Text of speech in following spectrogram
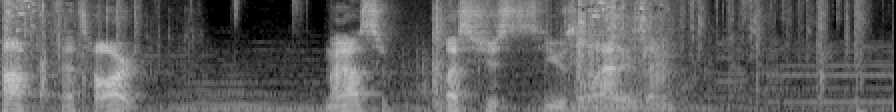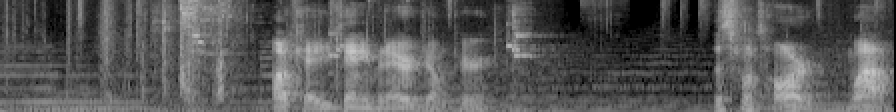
Huh, that's hard. Am I not Let's just use the ladder then. Okay, you can't even air jump here. This one's hard. Wow.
